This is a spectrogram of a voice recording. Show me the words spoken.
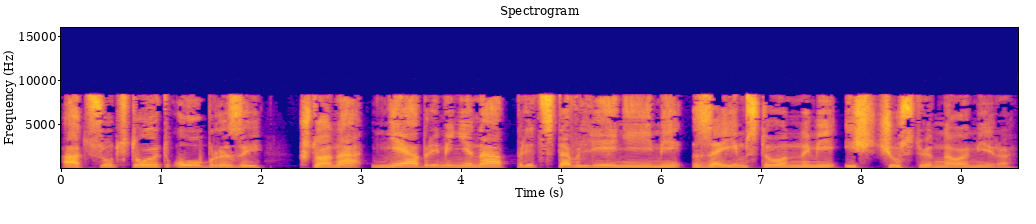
отсутствуют образы, что она не обременена представлениями, заимствованными из чувственного мира.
